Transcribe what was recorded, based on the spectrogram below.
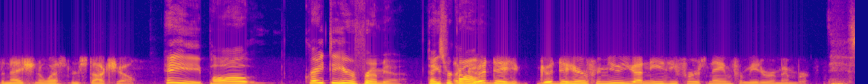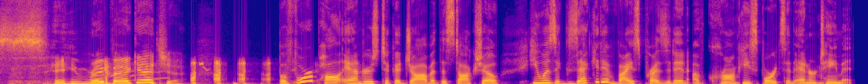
the National Western Stock Show. Hey, Paul. Great to hear from you. Thanks for Uh, calling. good to good to hear from you. You got an easy first name for me to remember. Same right back at you. Before Paul Andrews took a job at the stock show, he was executive vice president of Kroenke Sports and Entertainment,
